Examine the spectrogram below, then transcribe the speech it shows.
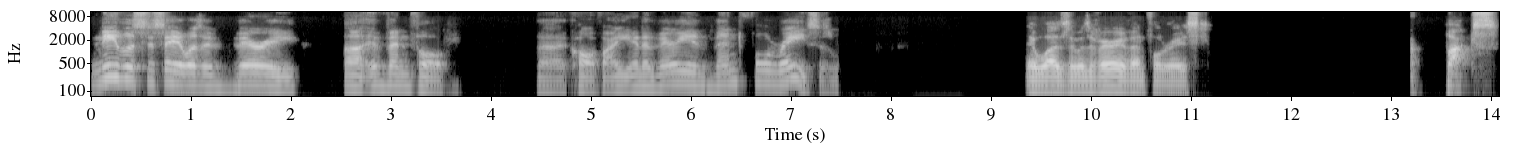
needless to say, it was a very uh, eventful uh, qualifying and a very eventful race as well. It was. It was a very eventful race. Bucks.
